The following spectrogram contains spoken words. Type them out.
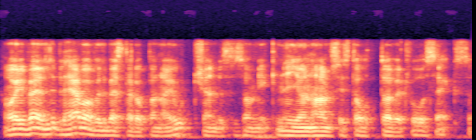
han var ju väldigt, det här var väl det bästa lopp han har gjort kändes det som. Gick 9,5 sista 8 över 2,6.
